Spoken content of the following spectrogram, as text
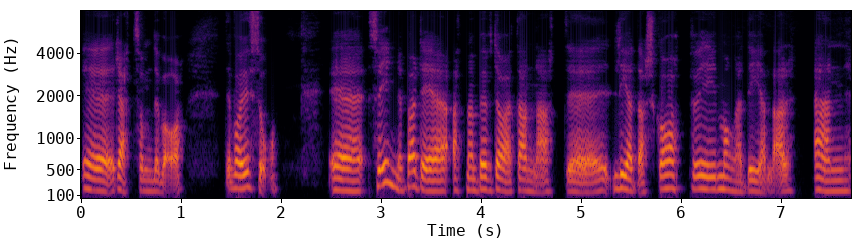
eh, rätt som det var, det var ju så, eh, så innebar det att man behövde ha ett annat eh, ledarskap i många delar än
